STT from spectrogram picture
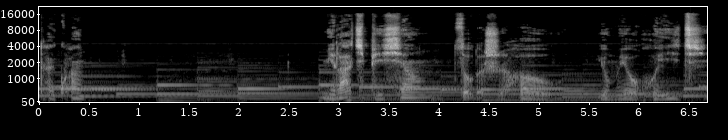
太宽。你拉起皮箱走的时候，有没有回忆起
